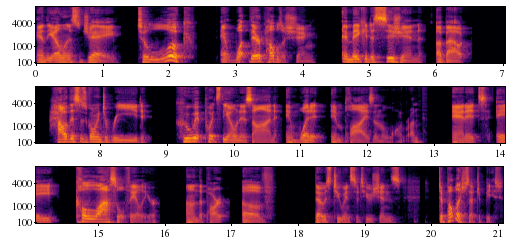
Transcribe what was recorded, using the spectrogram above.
and the LSJ to look at what they're publishing and make a decision about how this is going to read, who it puts the onus on, and what it implies in the long run. And it's a colossal failure on the part of those two institutions to publish such a piece.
